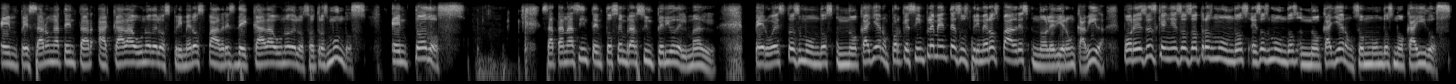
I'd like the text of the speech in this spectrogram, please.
empezaron a tentar a cada uno de los primeros padres de cada uno de los otros mundos. En todos. Satanás intentó sembrar su imperio del mal, pero estos mundos no cayeron porque simplemente sus primeros padres no le dieron cabida. Por eso es que en esos otros mundos, esos mundos no cayeron, son mundos no caídos.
